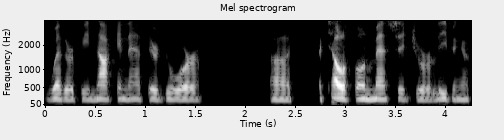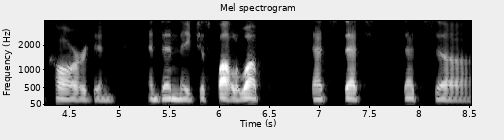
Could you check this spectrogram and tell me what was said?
whether it be knocking at their door, uh, a telephone message, or leaving a card, and and then they just follow up. That's that's that's uh,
